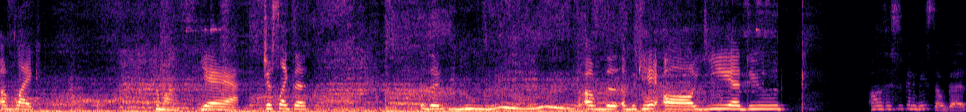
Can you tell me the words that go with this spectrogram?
of like come on. Yeah. Just like the the of the of the cat. Oh yeah, dude. Oh, this is gonna be so good.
